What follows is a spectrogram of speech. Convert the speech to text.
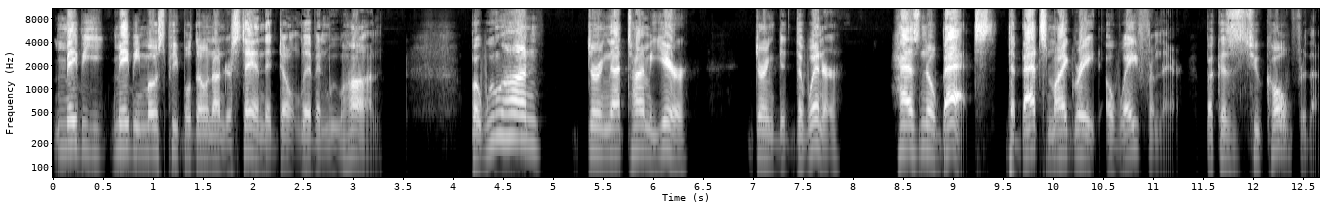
maybe maybe most people don't understand that don't live in Wuhan. But Wuhan during that time of year, during the, the winter, has no bats. The bats migrate away from there because it's too cold for them.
